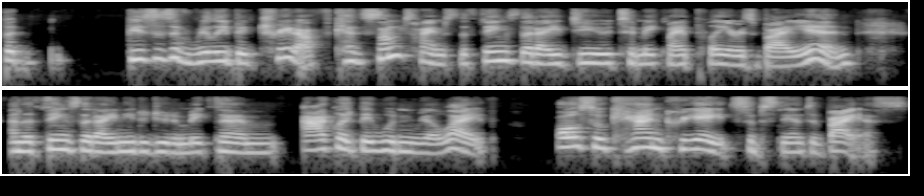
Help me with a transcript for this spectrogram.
But this is a really big trade off because sometimes the things that I do to make my players buy in and the things that I need to do to make them act like they would in real life also can create substantive bias.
